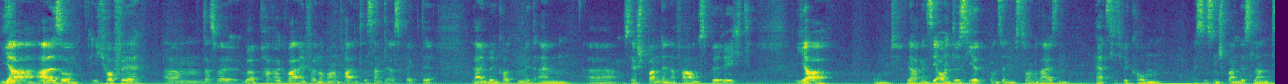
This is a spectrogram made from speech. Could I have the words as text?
ja also, ich hoffe, ähm, dass wir über Paraguay einfach nochmal ein paar interessante Aspekte reinbringen konnten mit einem äh, sehr spannenden Erfahrungsbericht. Ja, und ja, wenn es Sie auch interessiert, bei unseren Investorenreisen, herzlich willkommen es ist ein spannendes Land.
